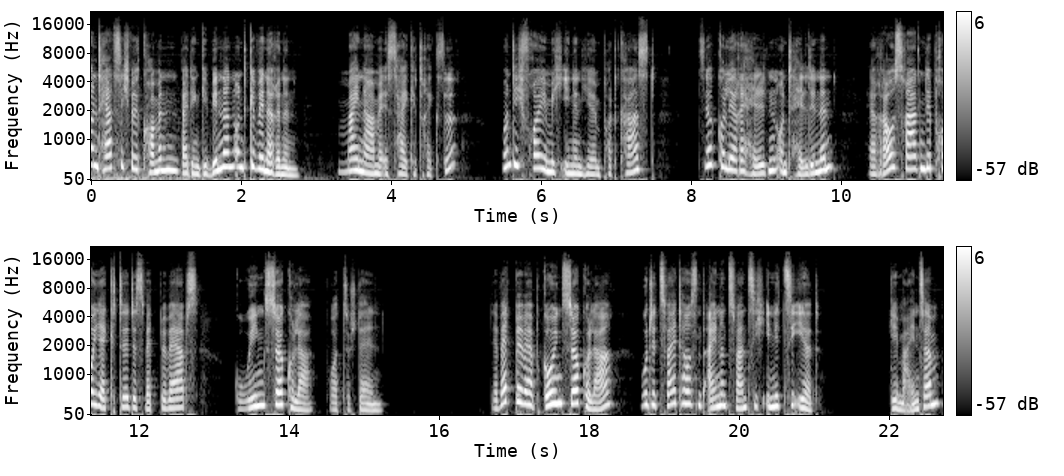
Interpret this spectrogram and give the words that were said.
und herzlich willkommen bei den Gewinnern und Gewinnerinnen. Mein Name ist Heike Drechsel und ich freue mich, Ihnen hier im Podcast zirkuläre Helden und Heldinnen, herausragende Projekte des Wettbewerbs Going Circular vorzustellen. Der Wettbewerb Going Circular wurde 2021 initiiert, gemeinsam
